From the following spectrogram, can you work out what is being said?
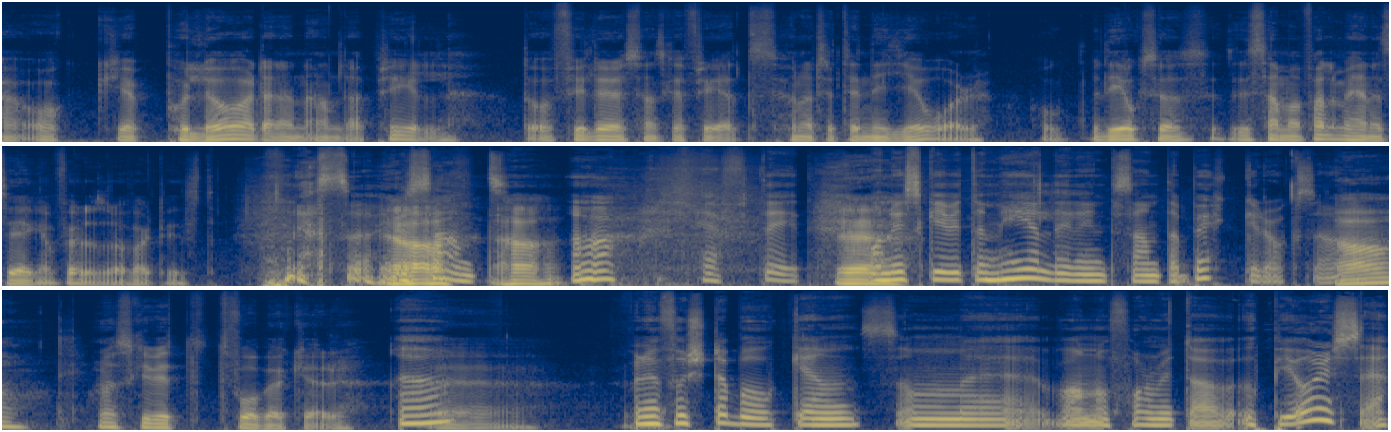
Eh, och på lördag den 2 april då fyller Svenska Freds 139 år. Och det, är också, det sammanfaller med hennes egen födelsedag faktiskt. Alltså, är det sant? Ja, Ja, häftigt. Hon har skrivit en hel del intressanta böcker också. ja, hon har skrivit två böcker. Ja. Eh, Och den första boken som eh, var någon form av uppgörelse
